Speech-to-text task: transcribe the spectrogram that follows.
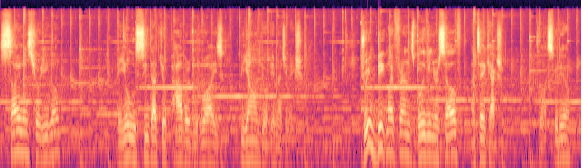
Silence your ego, and you will see that your power will rise beyond your imagination. Dream big, my friends, believe in yourself, and take action. Till next video.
